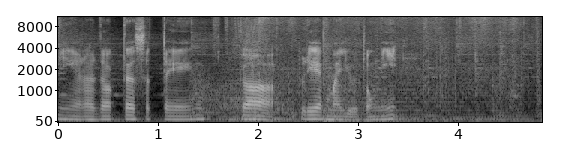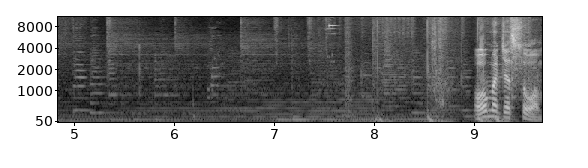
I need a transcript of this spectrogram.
นี่ไงแล้วด็อกเตอร์สเตงก็เรียกมาอยู่ตรงนี้ โอ้ มันจะสวม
